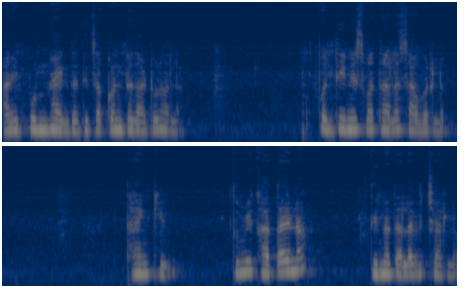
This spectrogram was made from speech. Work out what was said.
आणि पुन्हा एकदा तिचा कंठ दाटून आला. पण तिने स्वतःला सावरलं. थँक्यू तुम्ही खाताय ना? तिनं त्याला विचारलं.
